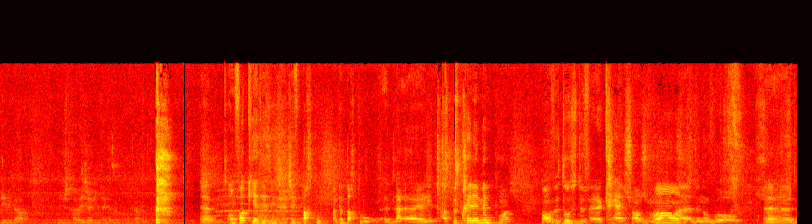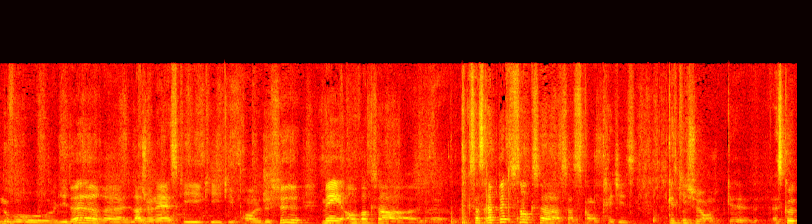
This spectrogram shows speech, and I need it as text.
Rivera et je travaille, j'habite à Casablanca. Euh, on voit qu'il y a des initiatives partout, un peu partout, euh, euh, à peu près les mêmes points. On veut tous créer un changement, de nouveaux, de nouveaux leaders, la jeunesse qui, qui, prend le dessus, mais on voit que ça, se répète sans que ça, se concrétise. Est-ce que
